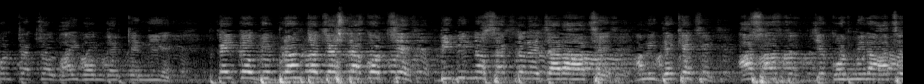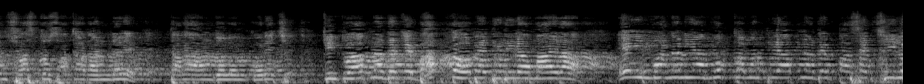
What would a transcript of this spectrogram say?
কন্ট্রাকচুয়াল ভাই বোনদেরকে নিয়ে। কেউ কেউ বিভ্রান্ত চেষ্টা করছে বিভিন্ন সেক্টরে যারা আছে। আমি দেখেছি আশার যে কর্মীরা আছেন স্বাস্থ্য শাখার আন্ডারে তারা আন্দোলন করেছে। কিন্তু আপনাদেরকে ভাবতে হবে, দিদিরা, মায়েরা, এই মাননীয় মুখ্যমন্ত্রী আপনাদের পাশে ছিল,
